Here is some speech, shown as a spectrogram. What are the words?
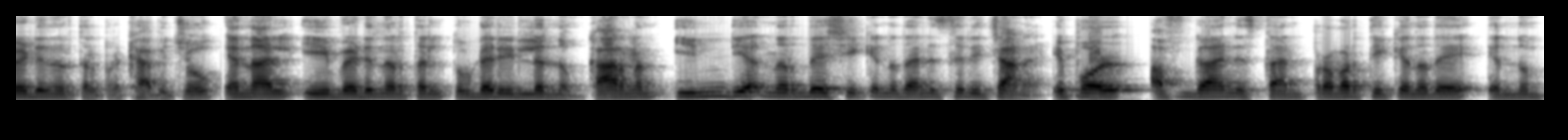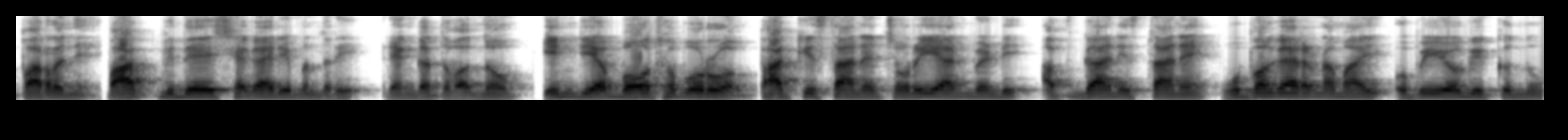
വെടിനിർത്തൽ പ്രഖ്യാപിച്ചു. എന്നാൽ ഈ വെടിനിർത്തൽ തുടരില്ലെന്നും കാരണം ഇന്ത്യ നിർദ്ദേശിക്കുന്നതനുസരിച്ചാണ് ഇപ്പോൾ അഫ്ഗാനിസ്ഥാൻ പ്രവർത്തിക്കുന്നത് എന്നും പറഞ്ഞ് പാക് വിദേശകാര്യമന്ത്രി രംഗത്ത് വന്നു. ഇന്ത്യ ബോധപൂർവം പാകിസ്ഥാനെ ചൊറിയാൻ വേണ്ടി അഫ്ഗാനിസ്ഥാനെ ഉപകരണമായി ഉപയോഗിക്കുന്നു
